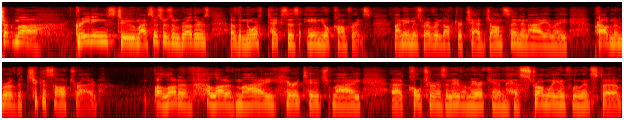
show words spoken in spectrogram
Chokma. Greetings to my sisters and brothers of the North Texas Annual Conference. My name is Reverend Dr. Chad Johnson, and I am a proud member of the Chickasaw tribe a lot of a lot of my heritage, my uh, culture as a Native American has strongly influenced um,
